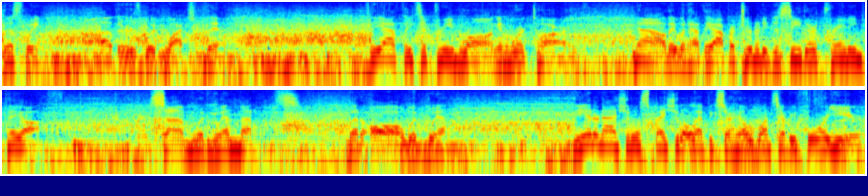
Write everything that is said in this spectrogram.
This week, others would watch them. The athletes had dreamed long and worked hard. Now they would have the opportunity to see their training pay off. Some would win medals, but all would win. The International Special Olympics are held once every four years.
